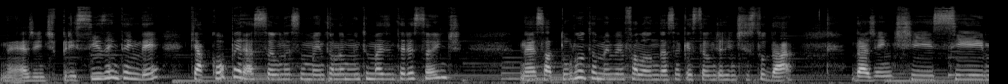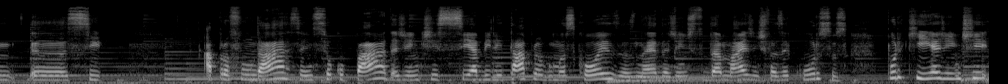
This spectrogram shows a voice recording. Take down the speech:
né? A gente precisa entender que a cooperação nesse momento é muito mais interessante. Né? Saturno também vem falando dessa questão de a gente estudar, da gente se, uh, se aprofundar, da gente se ocupar, da gente se habilitar para algumas coisas, né? Da gente estudar mais, a gente fazer cursos, porque a gente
